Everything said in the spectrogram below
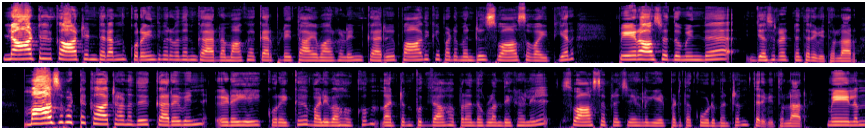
நாட்டில் காற்றின் தரம் குறைந்து வருவதன் காரணமாக கர்ப்பிணி தாய்மார்களின் கரு பாதிக்கப்படும் என்று சுவாச வைத்தியர் பேராசிரியர் துமிந்த ஜசரட்ன தெரிவித்துள்ளார். மாசுபட்ட காற்றானது கருவின் எடையை குறைக்க வழிவகுக்கும் மற்றும் புதிதாக பிறந்த குழந்தைகளில் சுவாச பிரச்சனைகளை ஏற்படுத்தக்கூடும் என்றும் தெரிவித்துள்ளார். மேலும்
